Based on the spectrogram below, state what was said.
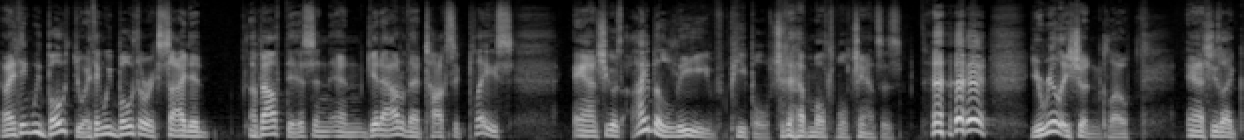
And I think we both do. I think we both are excited about this and, and get out of that toxic place. And she goes, I believe people should have multiple chances. you really shouldn't, Khloe. And she's like,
